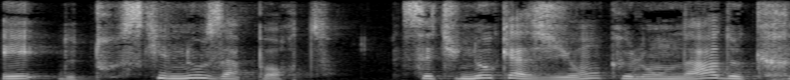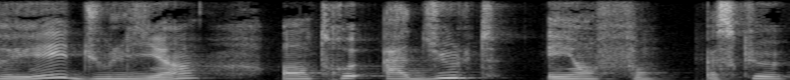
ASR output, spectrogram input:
et de tout ce qu'ils nous apportent. C'est une occasion que l'on a de créer du lien entre adultes et enfants. Parce que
